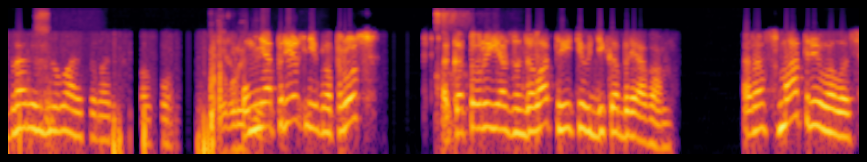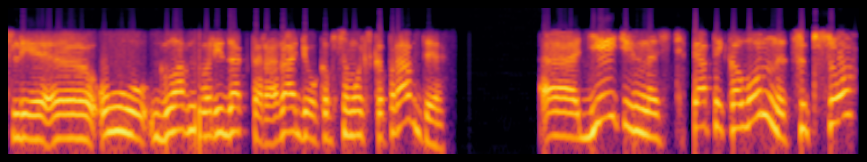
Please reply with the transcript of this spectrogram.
Здравия желаю, товарищ полковник. У меня прежний вопрос, который я задала 3 декабря вам. Рассматривалось ли э, у главного редактора радио «Комсомольской правды» э, деятельность пятой колонны ЦИПСО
